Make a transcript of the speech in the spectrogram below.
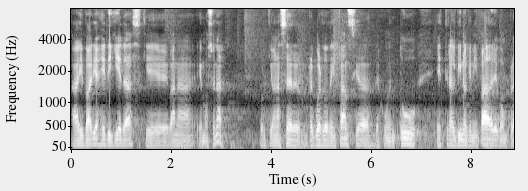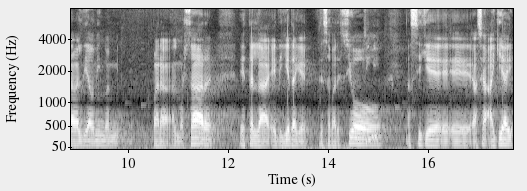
hay varias etiquetas que van a emocionar, porque van a ser recuerdos de infancia, de juventud. Este era el vino que mi padre compraba el día domingo en para almorzar. Esta es la etiqueta que desapareció. Así que, eh, eh, o sea, aquí hay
